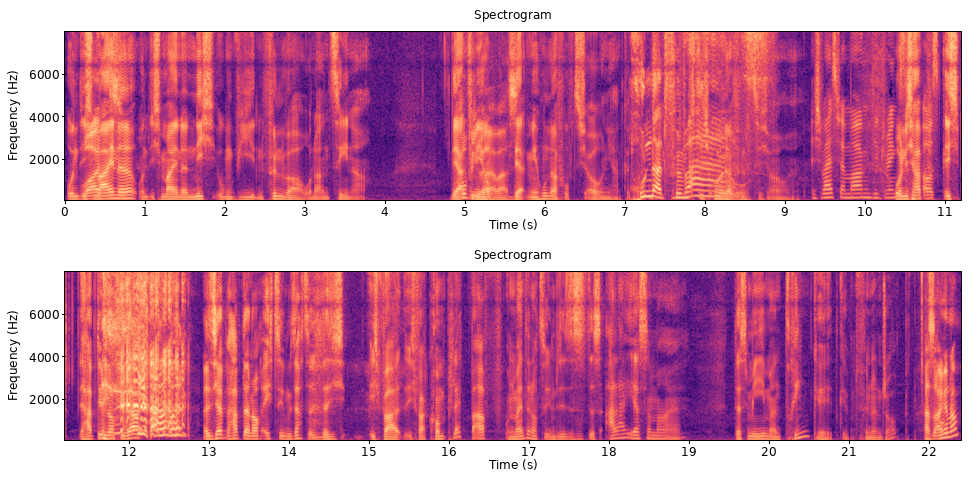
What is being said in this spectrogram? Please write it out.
und ich What? meine, und ich meine nicht irgendwie ein Fünfer oder ein Zehner. Der oder mir, was? der hat mir 150 Euro in die Hand gedrückt. 150 Was? Euro. 150 Euro. ja. Ich weiß, wer morgen die Drinks Und ich habe ich hab dem noch gesagt, also ich habe hab dann auch echt zu ihm gesagt, dass ich, ich, war, ich war komplett baff und meinte noch zu ihm, das ist das allererste Mal, dass mir jemand Trinkgeld gibt für einen Job. Hast du angenommen?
